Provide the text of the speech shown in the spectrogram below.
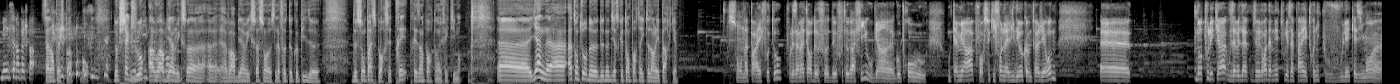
Mais ça n'empêche pas. Ça n'empêche pas. Bon. Donc chaque jour, avoir bien, avec soi, euh, avoir bien avec soi la photocopie de, de son passeport. C'est très très important, effectivement. Euh, Yann, à, ton tour de, nous dire ce que tu emportes avec toi dans les parcs. Son appareil photo pour les amateurs de, de photographie ou bien euh, GoPro ou, ou, caméra pour ceux qui font de la vidéo comme toi, Jérôme. Euh, dans tous les cas, vous avez, vous avez le droit d'amener tous les appareils électroniques que vous voulez quasiment euh,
